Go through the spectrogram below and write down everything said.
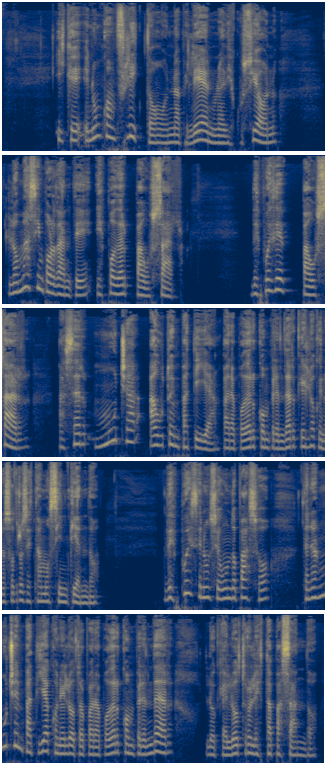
Y que en un conflicto o en una pelea, en una discusión, lo más importante es poder pausar. Después de pausar, hacer mucha autoempatía para poder comprender qué es lo que nosotros estamos sintiendo. Después, en un segundo paso, tener mucha empatía con el otro para poder comprender lo que al otro le está pasando.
